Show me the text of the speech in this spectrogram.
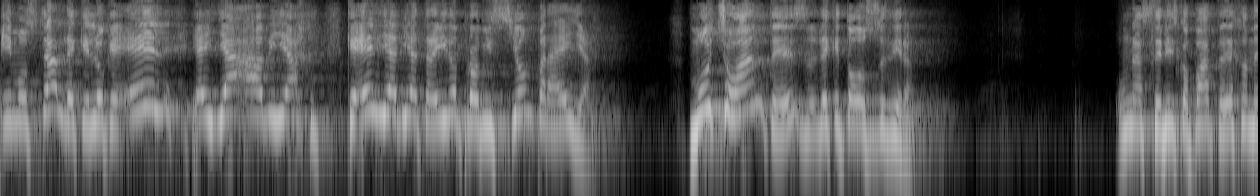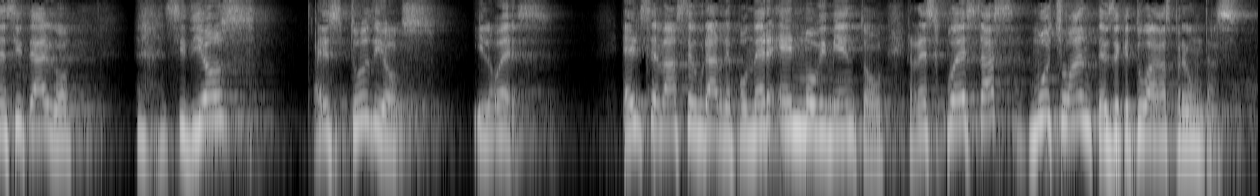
y mostrarle que lo que él ya había, que él ya había traído provisión para ella, mucho antes de que todo sucediera. Un asterisco aparte, déjame decirte algo, si Dios es tu Dios, y lo es. Él se va a asegurar de poner en movimiento respuestas mucho antes de que tú hagas preguntas.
